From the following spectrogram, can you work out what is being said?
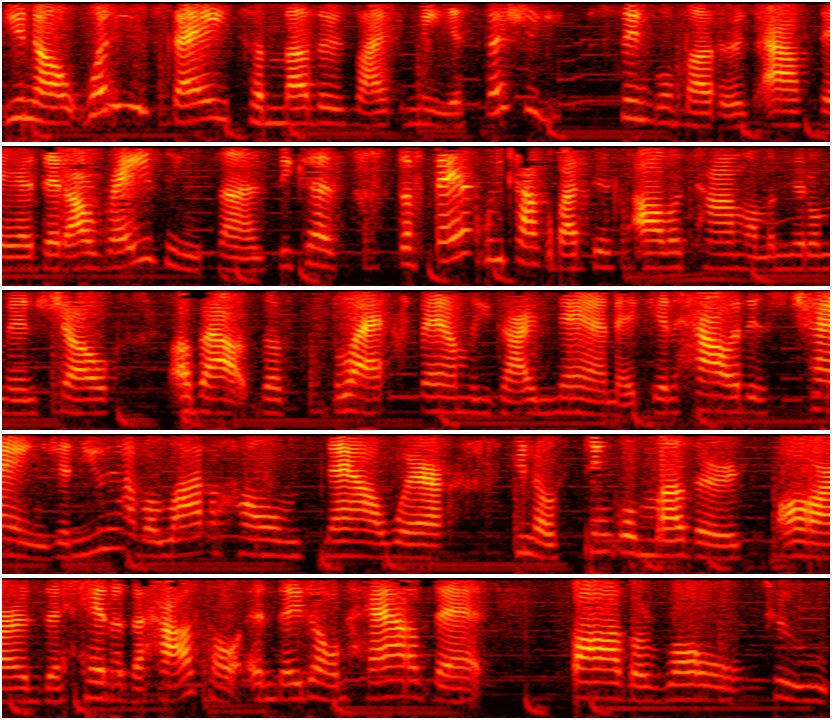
you know, what do you say to mothers like me, especially single mothers out there that are raising sons? Because the fair, we talk about this all the time on the Middlemen Show about the black family dynamic and how it has changed. And you have a lot of homes now where, you know, single mothers are the head of the household and they don't have that father role to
